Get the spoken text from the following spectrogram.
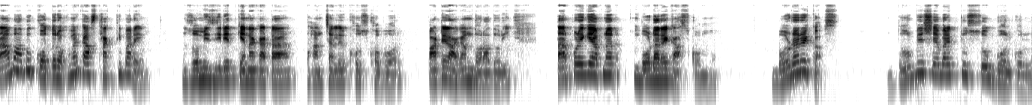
তা বাবু কত রকমের কাজ থাকতে পারে? জমি জিরেত, কেনাকাটা, ধান চালের খোঁজ খবর, পাটের আগাম দরাদরি, তারপরে গিয়ে আপনার বর্ডারে কাজকর্ম। বর্ডারের কাজ? দরবেশ এবার একটু চোখ গোল করল,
